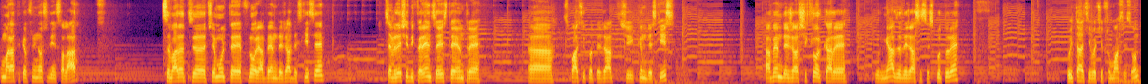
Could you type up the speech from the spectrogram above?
cum arată căpșunii noștri din solar, să vă arăt uh, ce multe flori avem deja deschise, să vedeți ce diferență este între uh, spațiu protejat și câmp deschis. Avem deja și flori care urmează deja să se scuture. Uitați-vă ce frumoase sunt.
